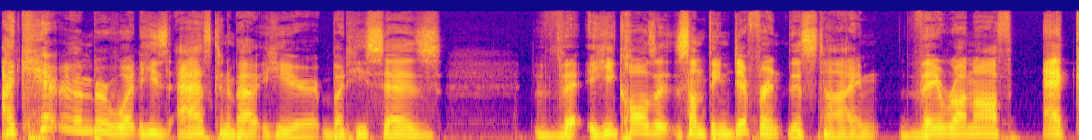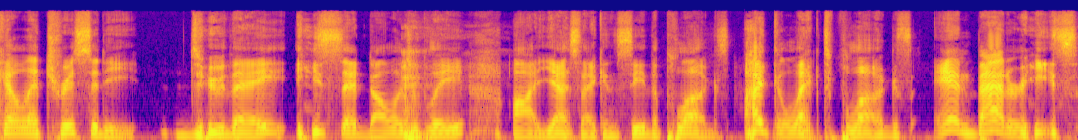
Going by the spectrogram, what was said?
I can't remember what he's asking about here, but he says that he calls it something different this time. They run off electricity. Do they? He said knowledgeably. Ah, yes, I can see the plugs. I collect plugs and batteries.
